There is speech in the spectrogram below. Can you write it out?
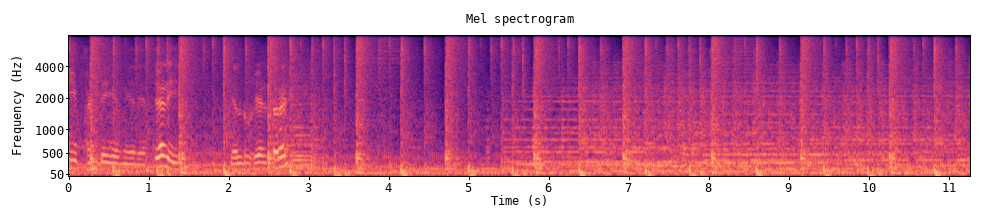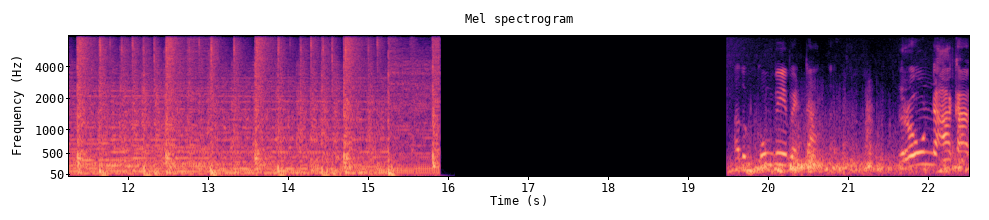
ಈ ಬಂಡೆಯ ಮೇಲೆ ಅಂತೇಳಿ ಎಲ್ಲರೂ ಹೇಳ್ತಾರೆ. ರೌಂಡ್ ಆಕಾರ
